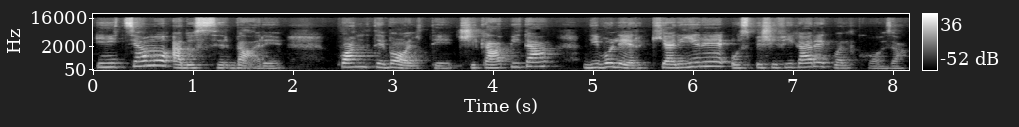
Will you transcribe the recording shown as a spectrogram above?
Iniziamo ad osservare quante volte ci capita di voler chiarire o specificare qualcosa.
